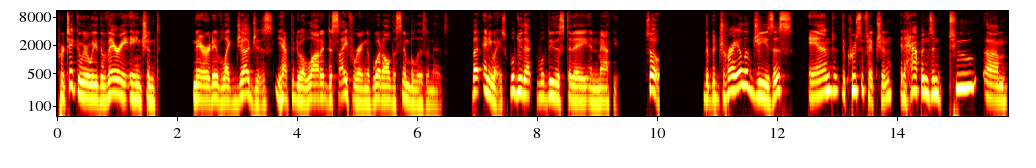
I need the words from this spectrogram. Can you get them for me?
particularly the very ancient narrative, like Judges, you have to do a lot of deciphering of what all the symbolism is. But, anyways, we'll do that. We'll do this today in Matthew. So, the betrayal of Jesus and the crucifixion, it happens in two um,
